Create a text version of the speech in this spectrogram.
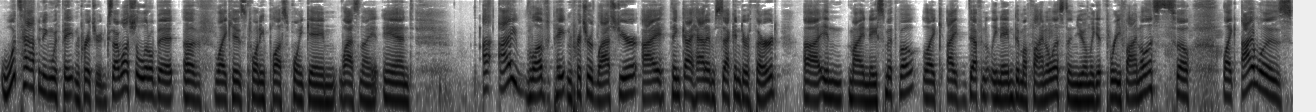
What's happening with Peyton Pritchard? Because I watched a little bit of like his 20 plus point game last night and I, loved Peyton Pritchard last year. I think I had him second or third. Uh, in my Naismith vote, like I definitely named him a finalist and you only get three finalists. So like I was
